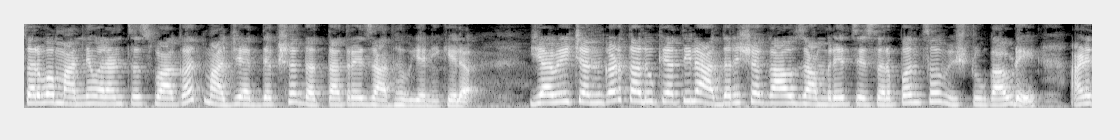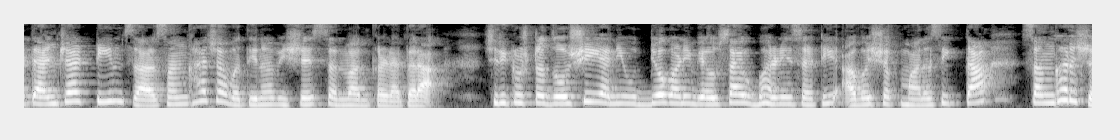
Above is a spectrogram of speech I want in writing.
सर्व मान्यवरांचं स्वागत माजी अध्यक्ष दत्तात्रय जाधव यांनी केलं. यावेळी चंदगड तालुक्यातील आदर्श गाव जांभरेचे सरपंच विष्णू गावडे आणि त्यांच्या टीमचा संघाच्या वतीनं विशेष सन्मान करण्यात आला. श्रीकृष्ण जोशी यांनी उद्योग आणि व्यवसाय उभारणीसाठी आवश्यक मानसिकता संघर्ष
